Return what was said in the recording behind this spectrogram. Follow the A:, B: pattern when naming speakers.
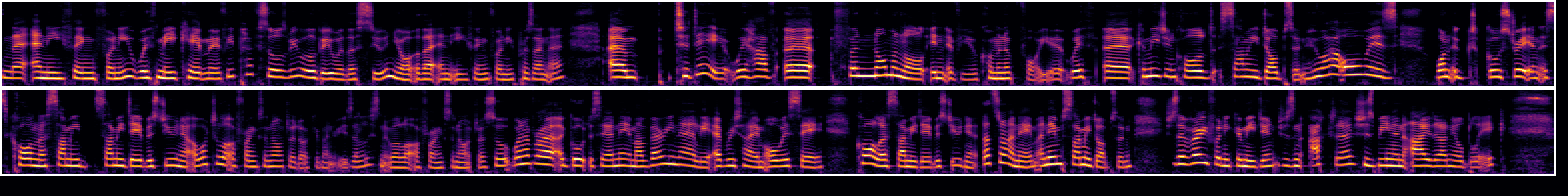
A: You're to Anything Funny with me, Kate Murphy. Pev Salisbury will be with us soon, your other Anything Funny presenter. Um, today, we have a phenomenal interview coming up for you with a comedian called Sammy Dobson, who I always want to go straight into calling her Sammy, Sammy Davis Jr. I watch a lot of Frank Sinatra documentaries and listen to a lot of Frank Sinatra. So whenever I, I go to say a name, I very nearly every time always say, call her Sammy Davis Jr. That's not her name. Her name's Sammy Dobson. She's a very funny comedian. She's an actor. She's been in I, Daniel Blake,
